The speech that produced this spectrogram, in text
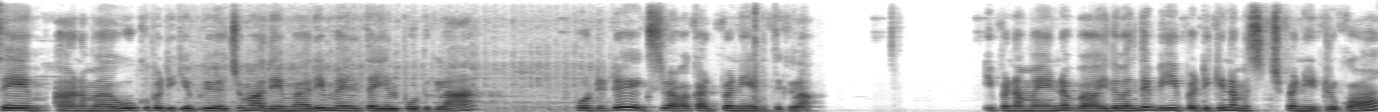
சேம் நம்ம ஊக்குப்பட்டிக்கு எப்படி வச்சோமோ அதே மாதிரி மேல் தையல் போட்டுக்கலாம். போட்டுட்டு எக்ஸ்ட்ராவாக கட் பண்ணி எடுத்துக்கலாம். இப்போ நம்ம என்ன இது வந்து வி பட்டிக்கு நம்ம ஸ்டிச் பண்ணிகிட்ருக்கோம்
